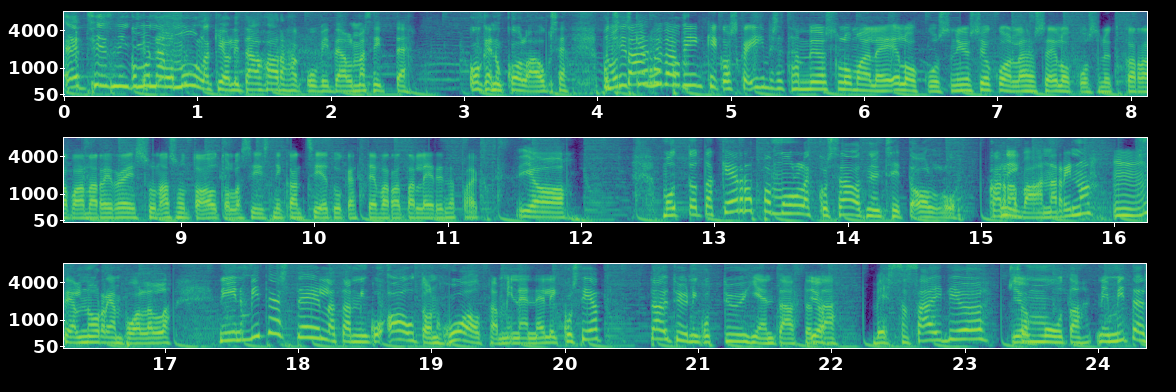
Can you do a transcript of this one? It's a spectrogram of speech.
Et siis niin kuin monella muullakin oli tämä harhakuvitelma sitten kokenut kolauksen. Mut Mutta siis tämä on hyvä vinkki, koska ihmisethän myös lomailee elokuussa. Niin jos joku on lähdössä elokuussa nyt karavaanari reissuun asuntoautolla siis, niin kansi etukäteen varata leirintäpaikat. Joo. Mutta tota, kerropa mulle, kun sä oot nyt sitten ollut karavaanarina niin. mm. siellä Norjan puolella, niin miten teillä tämän niinku auton huoltaminen, eli kun sieltä täytyy niinku tyhjentää tätä Joo. Vessasäiliöä sun Joo. muuta, niin miten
